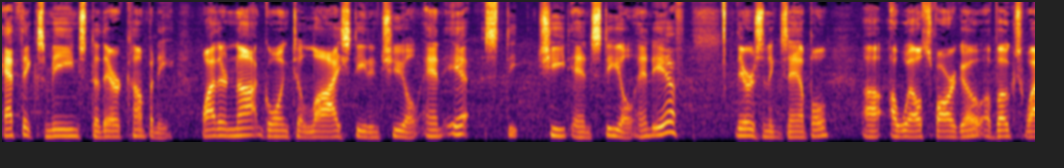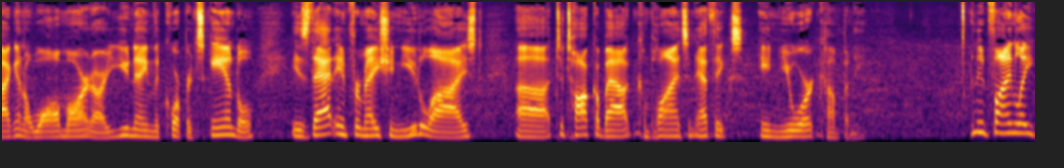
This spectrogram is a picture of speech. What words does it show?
ethics means to their company, why they're not going to lie, cheat, and steal, and it, st- cheat and steal, and if there's an example, uh, a Wells Fargo, a Volkswagen, a Walmart, or you name the corporate scandal, is that information utilized uh, to talk about compliance and ethics in your company? And then finally,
